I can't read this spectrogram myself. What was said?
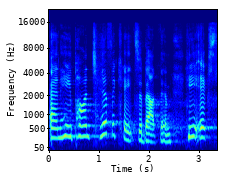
and he pontificates about them. He ex-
